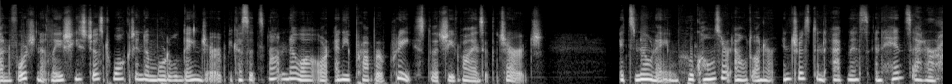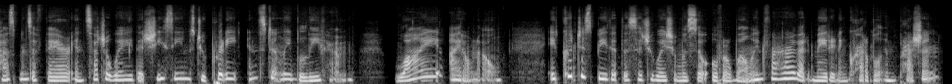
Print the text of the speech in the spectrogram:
Unfortunately, she's just walked into mortal danger because it's not Noah or any proper priest that she finds at the church. It's No Name who calls her out on her interest in Agnes and hints at her husband's affair in such a way that she seems to pretty instantly believe him. Why? I don't know. It could just be that the situation was so overwhelming for her that it made an incredible impression.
